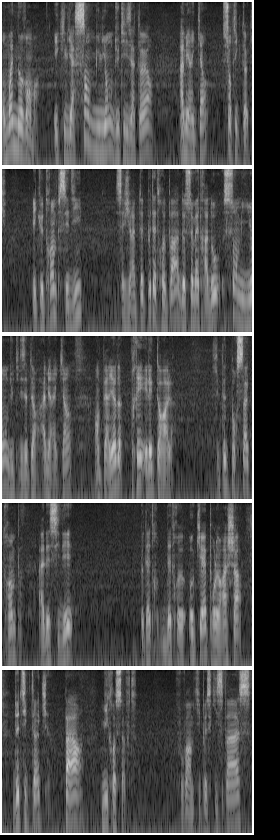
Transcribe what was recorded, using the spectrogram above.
au mois de novembre et qu'il y a 100 millions d'utilisateurs américains sur TikTok. Et que Trump s'est dit, il s'agirait peut-être peut-être pas de se mettre à dos 100 millions d'utilisateurs américains en période préélectorale. C'est peut-être pour ça que Trump a décidé peut-être d'être OK pour le rachat de TikTok par Microsoft. Il faut voir un petit peu ce qui se passe,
